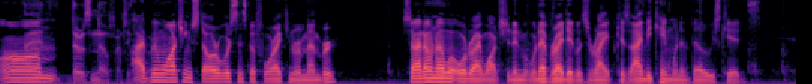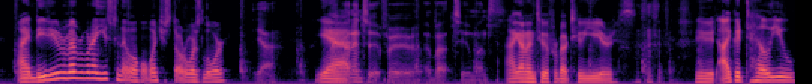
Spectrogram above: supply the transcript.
Um, I, there was no particular. I've been watching Star Wars since before I can remember. So I don't know what order I watched it in, but whatever I did was right because I became one of those kids. I do you remember when I used to know a whole bunch of Star Wars lore? Yeah. Yeah. I got into it for about two months. I got into it for about two years. Dude, I could tell you,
